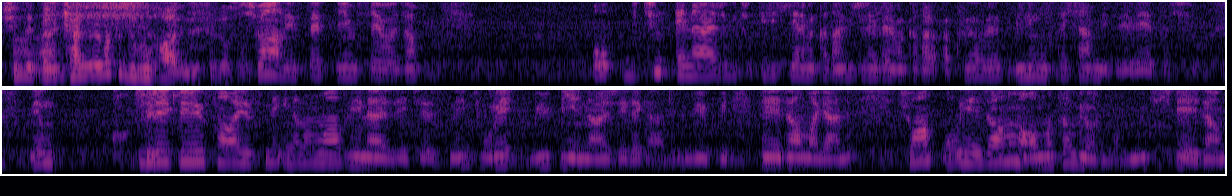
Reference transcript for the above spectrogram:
Şimdi Aa, böyle kendini nasıl bir ruh halinde hissediyorsun? Şu an hissettiğim şey hocam. O bütün enerji, bütün iliklerime kadar, hücrelerime kadar akıyor ve beni muhteşem bir zirveye taşıyor. Ve Şey- bilekliğin sayesinde inanılmaz bir enerji içerisindeyim ki buraya büyük bir enerjiyle geldim. Büyük bir heyecanla geldim. Şu an o heyecanımı anlatamıyorum ben. Müthiş bir heyecan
